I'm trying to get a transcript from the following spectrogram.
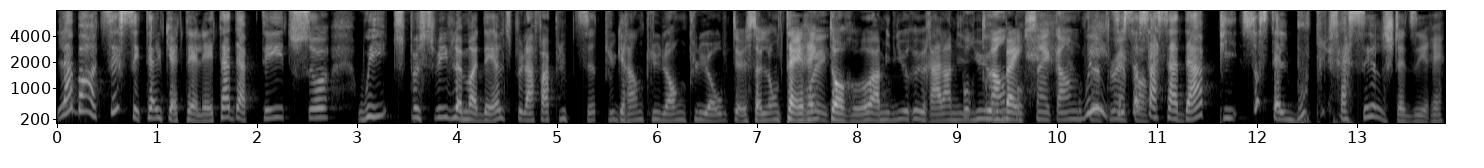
La bâtisse, c'est telle que telle. Elle est adaptée, tout ça. Oui, tu peux suivre le modèle. Tu peux la faire plus petite, plus grande, plus longue, plus haute, euh, selon le terrain que tu auras, en milieu rural, en milieu pour 30, urbain. Pour 50, oui, peu ça, ça s'adapte. Puis ça, c'était le bout plus facile, je te dirais.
